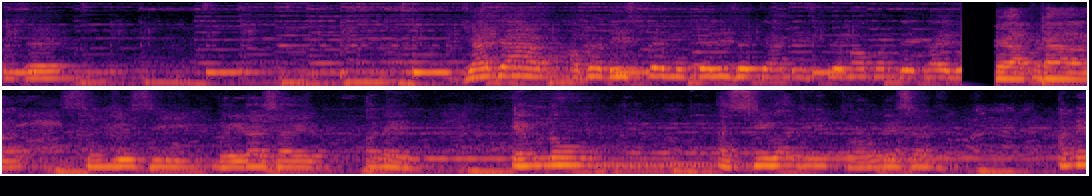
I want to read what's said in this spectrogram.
પણ છે. જ્યાં જ્યાં આપણે ડિસ્પ્લે મૂકેલી છે, ત્યાં ડિસ્પ્લેમાં પણ દેખાય છે. આપણા સંજયસિંહ બૈડા સાહેબ અને એમનું આ શિવાજી ફાઉન્ડેશન અને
